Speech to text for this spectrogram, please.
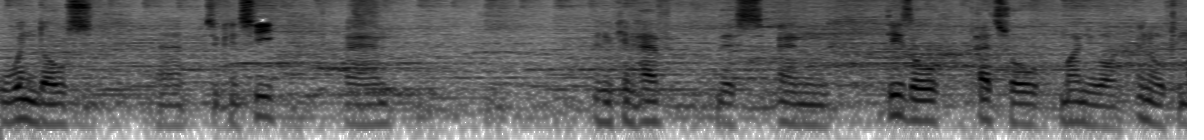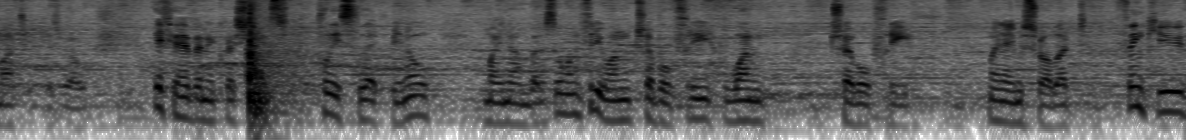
windows, uh, as you can see. Um, and you can have this in diesel, petrol, manual, and automatic as well. If you have any questions, please let me know. My number is 131 333 1 My name is Robert. Thank you.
